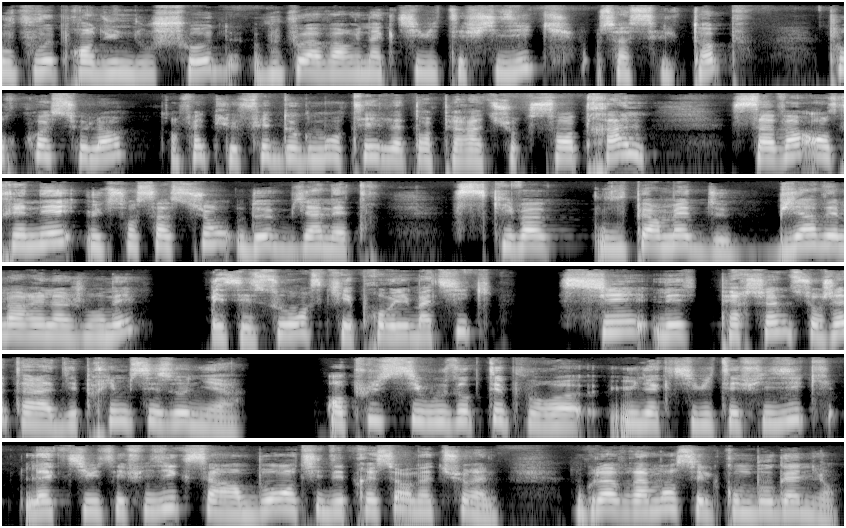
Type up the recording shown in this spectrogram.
Vous pouvez prendre une douche chaude, vous pouvez avoir une activité physique, ça c'est le top. Pourquoi cela? En fait, le fait d'augmenter la température centrale, ça va entraîner une sensation de bien-être, ce qui va vous permettre de bien démarrer la journée. Et c'est souvent ce qui est problématique chez les personnes surjettes à la déprime saisonnière. En plus, si vous optez pour euh, une activité physique, l'activité physique, c'est un bon antidépresseur naturel. Donc là, vraiment, c'est le combo gagnant.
